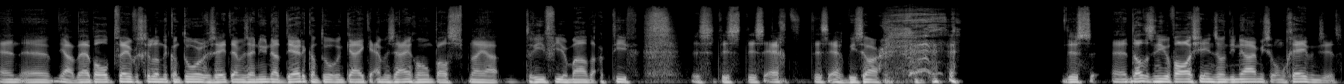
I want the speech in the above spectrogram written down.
En uh, ja, we hebben al op twee verschillende kantoren gezeten. En we zijn nu naar derde kantoor aan kijken. En we zijn gewoon pas, nou ja, drie, vier maanden actief. Dus het is, het is, echt, het is echt bizar. dus uh, dat is in ieder geval als je in zo'n dynamische omgeving zit.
